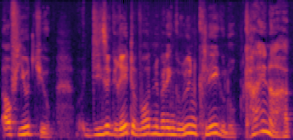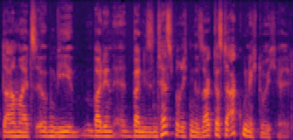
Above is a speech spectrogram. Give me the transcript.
auf YouTube. Diese Geräte wurden über den grünen Klee gelobt. Keiner hat damals irgendwie bei, den, bei diesen Testberichten gesagt, dass der Akku nicht durchhält.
